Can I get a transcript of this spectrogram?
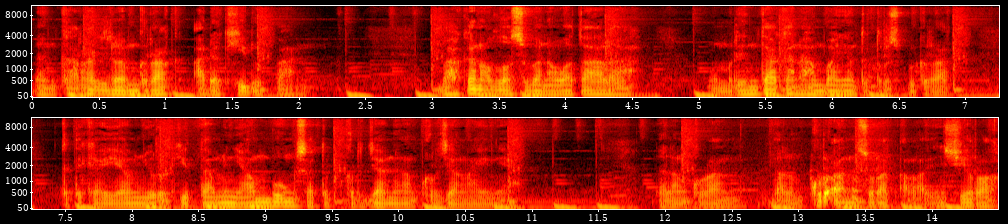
dan karena di dalam gerak ada kehidupan. Bahkan Allah Subhanahu wa Ta'ala memerintahkan hambanya untuk terus bergerak ketika ia menyuruh kita menyambung satu pekerjaan dengan pekerjaan lainnya. Dalam Quran, dalam Quran surat Al-Insyirah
